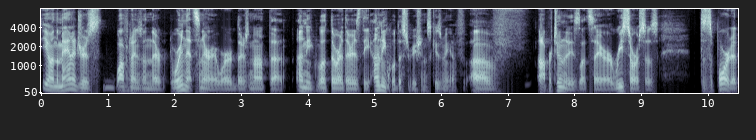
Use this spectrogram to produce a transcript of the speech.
you know, and the managers oftentimes when they're we're in that scenario where there's not the unequal where there is the unequal distribution, excuse me, of of opportunities, let's say, or resources to support it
